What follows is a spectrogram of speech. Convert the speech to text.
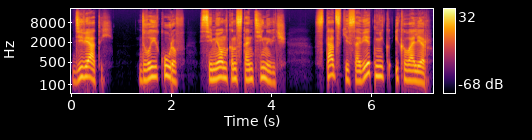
Девятый. Двоекуров Семен Константинович, статский советник и кавалер,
